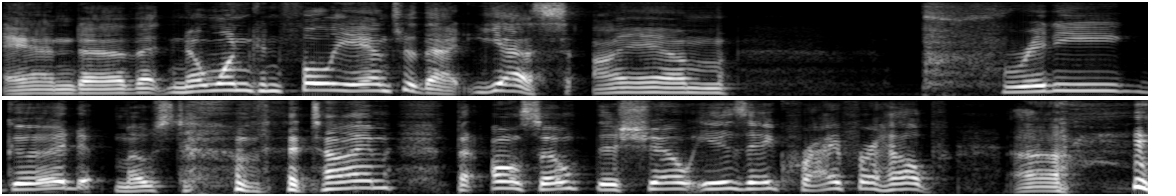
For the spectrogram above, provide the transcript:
and uh, that no one can fully answer that. Yes, I am pretty good most of the time, but also this show is a cry for help. Uh,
